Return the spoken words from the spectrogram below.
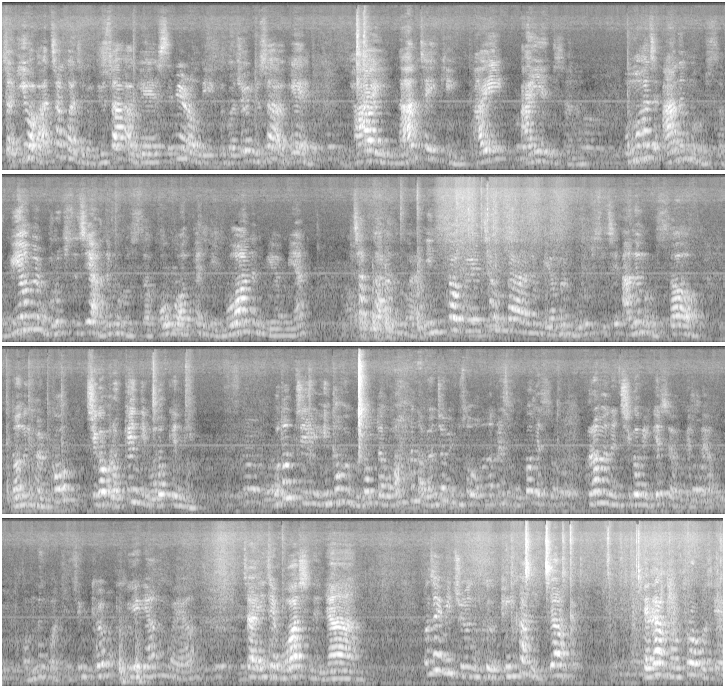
자 이와 마찬가지로 유사하게 similarly 그거죠. 유사하게 by not taking by ing잖아. 뭐뭐 하지 않음으로써 위험을 무릅쓰지 않음으로써 move offending 뭐 하는 위험이야? 참가하는 거야. 인터뷰에 참가하는 위험을 무릅쓰지 않음으로써 너는 결코 직업을 얻겠니 못 얻겠니? 못 얻지. 인터뷰 무섭다고. 아, 나 면접이 무서워. 나 그래서 못 가겠어. 그러면은 직업이 있겠어요, 없겠어요? 없는 거지. 지금 결국 그 얘기 하는 거예요. 자, 이제 뭐 하시느냐? 선생님이 준 그 빈칸 있죠? 걔를 한번 풀어보세요.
